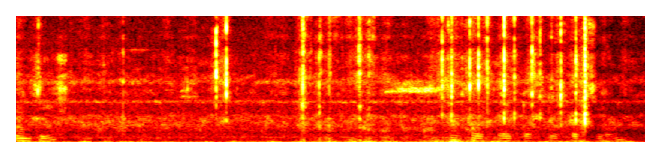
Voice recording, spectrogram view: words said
20 245.240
